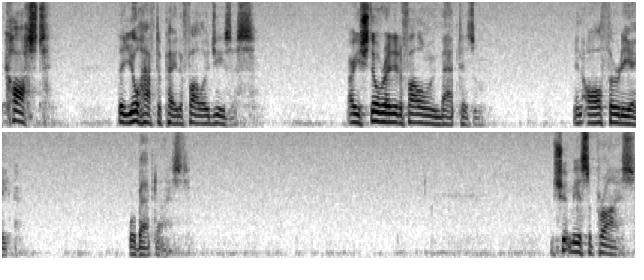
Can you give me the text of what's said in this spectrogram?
cost that you'll have to pay to follow Jesus. Are you still ready to follow him in baptism? And all 38 were baptized. It shouldn't be a surprise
